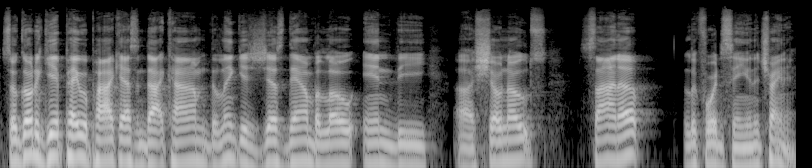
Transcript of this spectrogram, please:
So go to getpaidwithpodcasting.com. The link is just down below in the uh, show notes. Sign up. I look forward to seeing you in the training.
